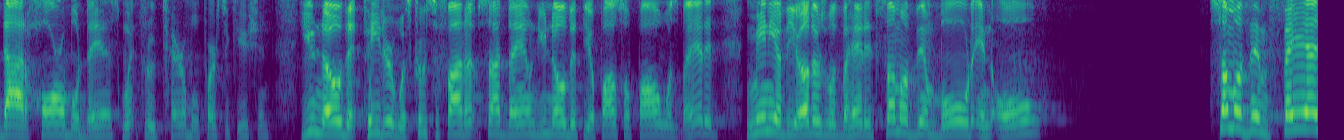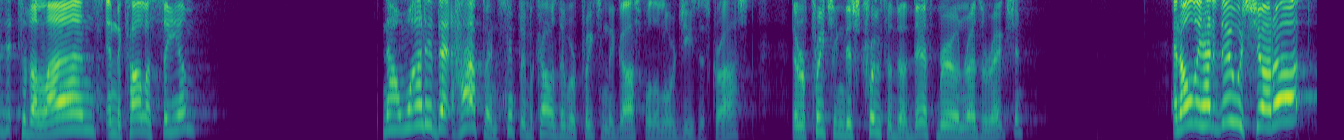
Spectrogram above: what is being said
died horrible deaths, went through terrible persecution? You know that Peter was crucified upside down. You know that the apostle Paul was beheaded. Many of the others were beheaded, some of them boiled in oil. Some of them fed to the lions in the Colosseum. Now, why did that happen? Simply because they were preaching the gospel of the Lord Jesus Christ. They were preaching this truth of the death, burial, and resurrection. And all they had to do was shut up.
